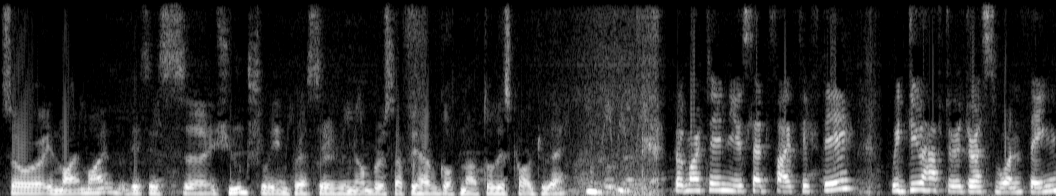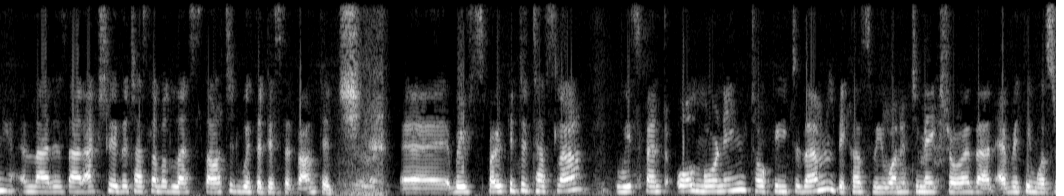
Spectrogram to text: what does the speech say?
so in my mind, this is uh, hugely impressive numbers that we have gotten out of this car today. But Martin, you said 550. We do have to address one thing, and that is that actually the Tesla Model S started with a disadvantage. Uh, we've spoken to Tesla. We spent all morning talking to them because we wanted to make sure that everything was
